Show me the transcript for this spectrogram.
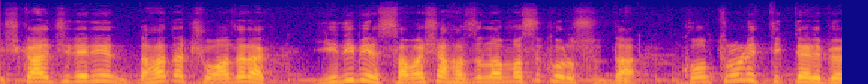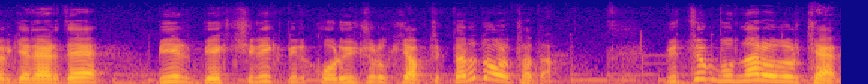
işgalcilerin daha da çoğalarak yeni bir savaşa hazırlanması konusunda kontrol ettikleri bölgelerde bir bekçilik, bir koruyuculuk yaptıkları da ortada. Bütün bunlar olurken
